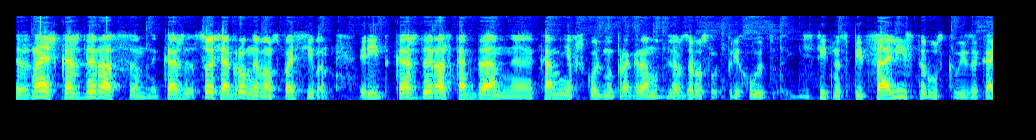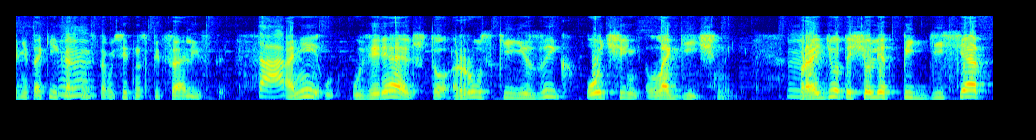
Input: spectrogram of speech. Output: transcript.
Ты знаешь, каждый раз, э, каждый... Софья, огромное вам спасибо. Рит, каждый раз, когда э, ко мне в школьную программу для взрослых приходят действительно специалисты русского языка, не такие, как Мгм. мы с тобой, действительно специалисты, Так. они уверяют, что русский язык очень логичный. М. Пройдет еще лет 50,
